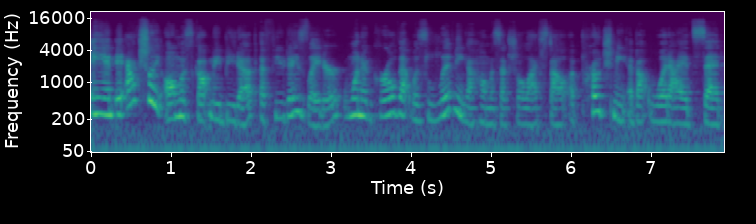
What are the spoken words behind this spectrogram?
And it actually almost got me beat up a few days later when a girl that was living a homosexual lifestyle approached me about what I had said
